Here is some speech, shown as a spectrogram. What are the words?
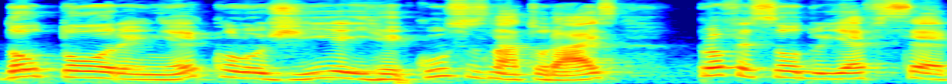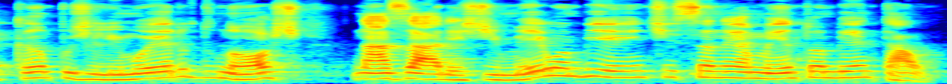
doutor em Ecologia e Recursos Naturais, professor do IFCE Campos de Limoeiro do Norte nas áreas de Meio Ambiente e Saneamento Ambiental.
